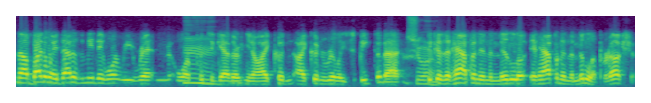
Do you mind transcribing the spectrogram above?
Now, by the way, that doesn't mean they weren't rewritten or put together. You know, I couldn't I couldn't really speak to that Sure. because it happened in the middle. Of, it happened in the middle of production.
